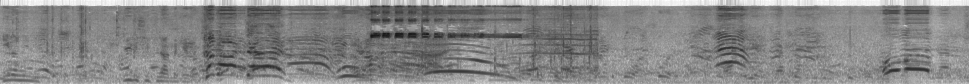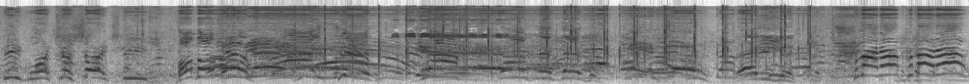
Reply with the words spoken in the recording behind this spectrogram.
You don't need to. You just need to not make it. Come on, Dylan! Hold on! Steve, watch your side, Steve! Bump up! Oh, Hell Very good. Come on out, come on out.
